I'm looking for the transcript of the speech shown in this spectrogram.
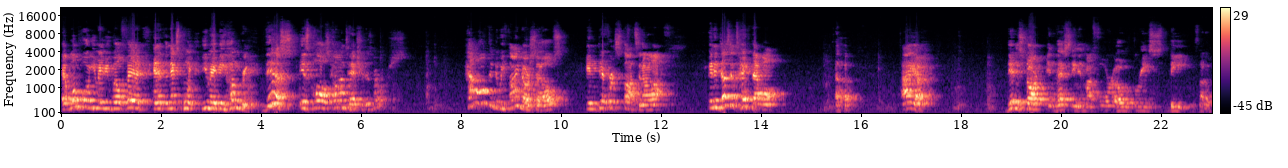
At one point you may be well fed and at the next point you may be hungry. This is Paul's context for this verse. How often do we find ourselves in different spots in our life? And it doesn't take that long. I uh, didn't start investing in my 403b. It's not a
